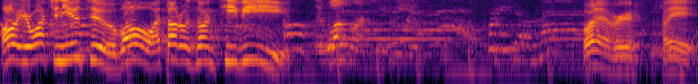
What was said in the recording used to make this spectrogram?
Oh, you're watching YouTube. Oh, I thought it was on TV. it was on TV. Whatever. Wait.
